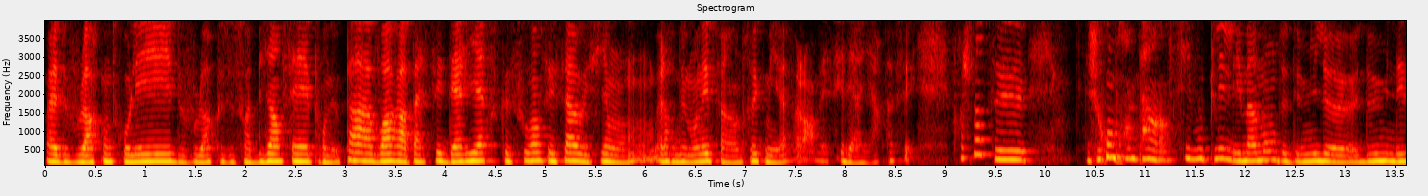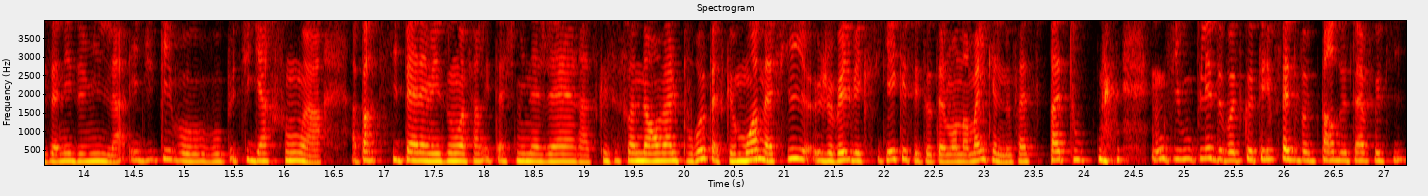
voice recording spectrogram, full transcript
voilà, de vouloir contrôler, de vouloir que ce soit bien fait pour ne pas avoir à passer derrière parce que souvent c'est ça aussi, on va leur demander de faire un truc mais il va falloir passer derrière. franchement ce je comprends pas, hein. s'il vous plaît, les mamans de 2000, euh, des années 2000, là, éduquez vos, vos petits garçons à, à, participer à la maison, à faire les tâches ménagères, à ce que ce soit normal pour eux, parce que moi, ma fille, je vais lui expliquer que c'est totalement normal qu'elle ne fasse pas tout. Donc, s'il vous plaît, de votre côté, faites votre part de taf aussi.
